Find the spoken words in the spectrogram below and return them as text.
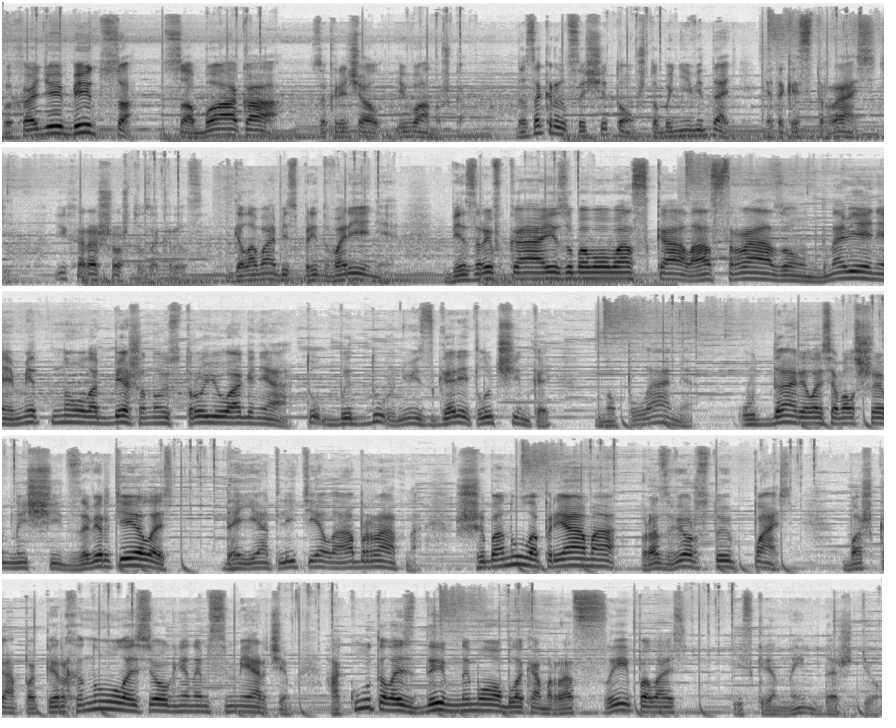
«Выходи биться, собака!» — закричал Иванушка. Да закрылся щитом, чтобы не видать этакой страсти. И хорошо, что закрылся. Голова без предварения, без рывка и зубового оскала, а сразу в мгновение метнула бешеную струю огня. Тут бы дурню и сгореть лучинкой. Но пламя ударилось о волшебный щит, завертелось, да и отлетело обратно, шибануло прямо в разверстую пасть. Башка поперхнулась огненным смерчем, окуталась дымным облаком, рассыпалась искренним дождем.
